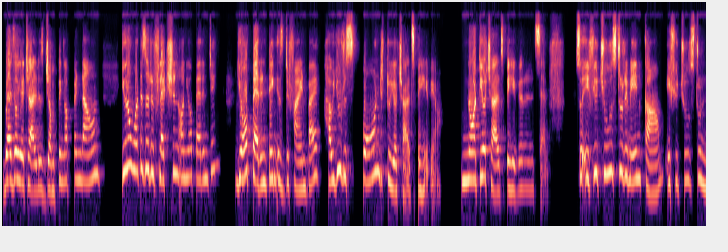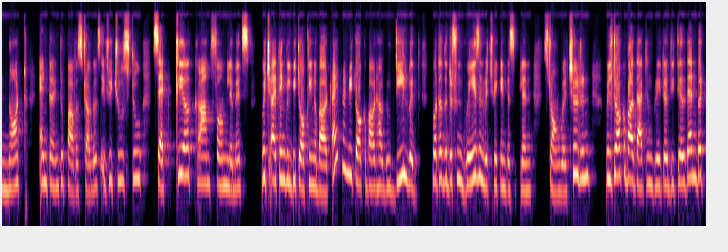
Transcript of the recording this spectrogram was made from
whether your child is jumping up and down you know what is a reflection on your parenting? Your parenting is defined by how you respond to your child's behavior not your child's behavior in itself. So if you choose to remain calm, if you choose to not enter into power struggles, if you choose to set clear, calm, firm limits, which I think we'll be talking about, right? When we talk about how to deal with what are the different ways in which we can discipline strong willed children. We'll talk about that in greater detail then. But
